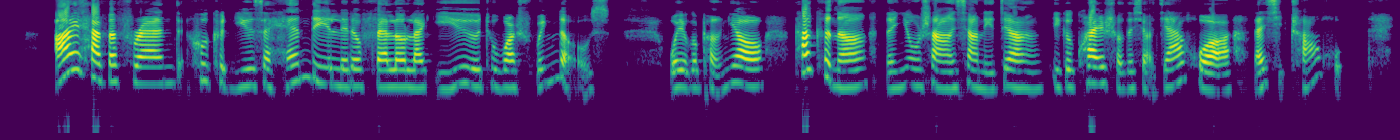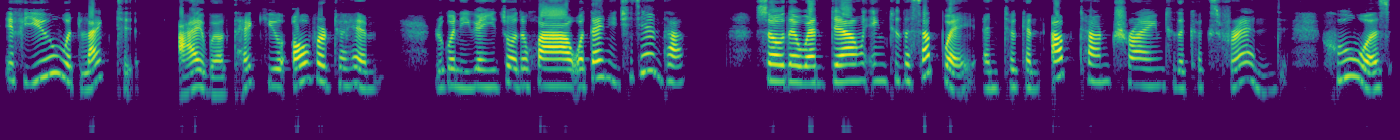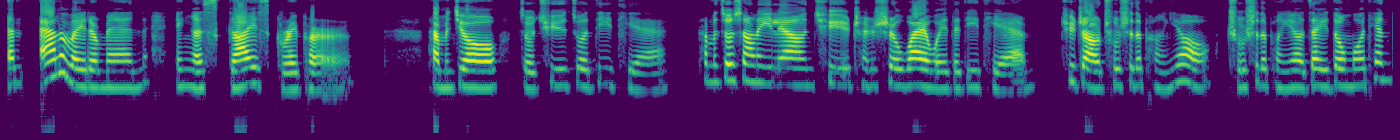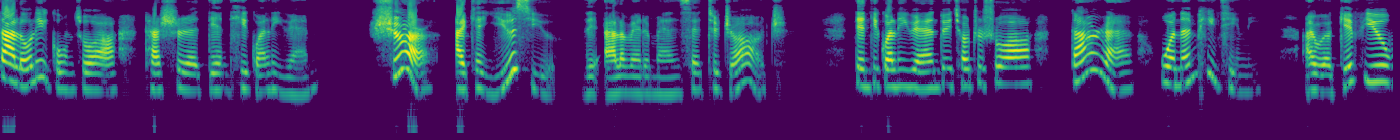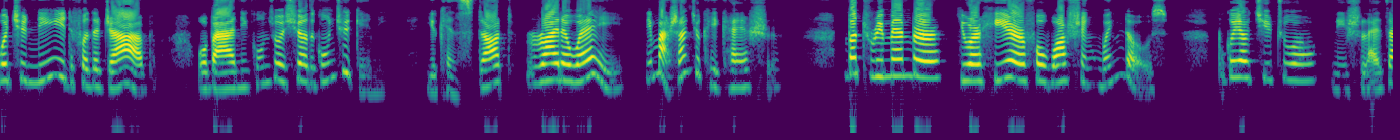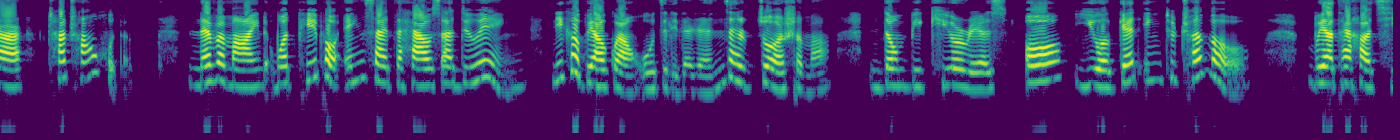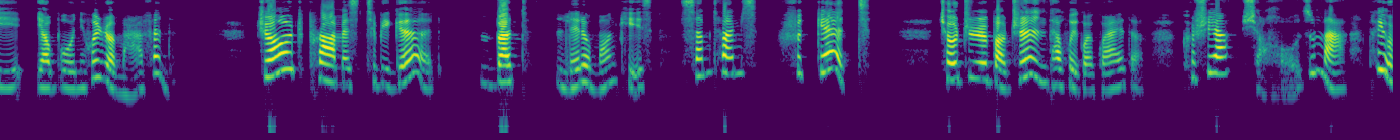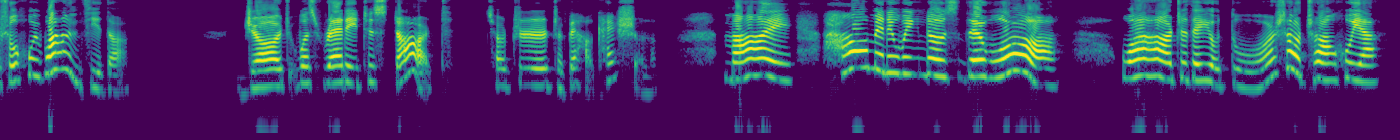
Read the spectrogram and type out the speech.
I have a friend who could use a handy little fellow like you to wash windows. 我有个朋友，他可能能用上像你这样一个快手的小家伙来洗窗户。if you would like to, I will take you over to him. 如果你愿意做的话，我带你去见他。So they went down into the subway and took an uptown train to the cook's friend, who was an elevator man in a skyscraper. 他们就走去坐地铁。他们坐上了一辆去城市外围的地铁。去找厨师的朋友。厨师的朋友在一栋摩天大楼里工作，他是电梯管理员。Sure, I can use you, the elevator man said to George. 电梯管理员对乔治说：“当然，我能聘请你。I will give you what you need for the job. 我把你工作需要的工具给你。You can start right away. 你马上就可以开始。But remember, you are here for washing windows. 不过要记住哦，你是来这儿擦窗户的。 Never mind what people inside the house are doing。你可不要管屋子里的人在做什么。Don't be curious, or you'll get into trouble。不要太好奇，要不你会惹麻烦的。George promised to be good, but little monkeys sometimes forget. 乔治保证他会乖乖的。可是呀，小猴子嘛，他有时候会忘记的。 George was ready to start。乔治准备好开始了。My, how many windows there were！哇，这得有多少窗户呀？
